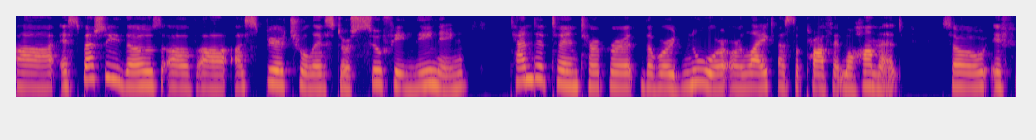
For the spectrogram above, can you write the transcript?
uh, especially those of uh, a spiritualist or Sufi leaning, tended to interpret the word nur or light as the Prophet Muhammad. So if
